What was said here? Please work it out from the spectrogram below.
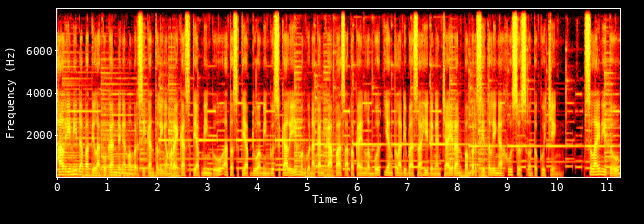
Hal ini dapat dilakukan dengan membersihkan telinga mereka setiap minggu atau setiap dua minggu sekali menggunakan kapas atau kain lembut yang telah dibasahi dengan cairan pembersih telinga khusus untuk kucing. Selain itu,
